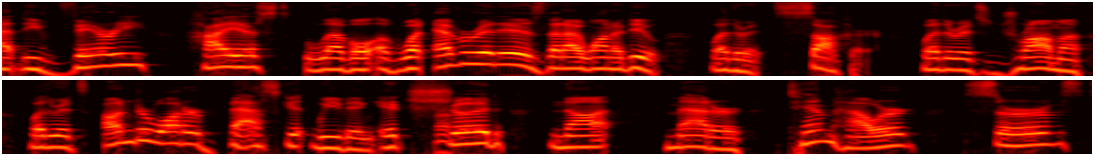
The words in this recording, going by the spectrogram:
at the very highest level of whatever it is that I want to do, whether it's soccer, whether it's drama, whether it's underwater basket weaving. It should not matter. Tim Howard serves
